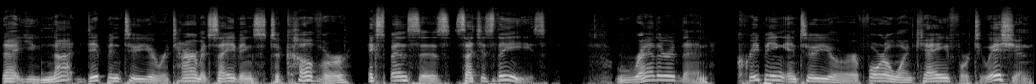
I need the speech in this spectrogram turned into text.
that you not dip into your retirement savings to cover expenses such as these. Rather than creeping into your 401k for tuition,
